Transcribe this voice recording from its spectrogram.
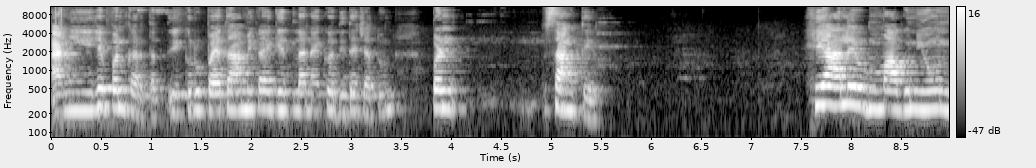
आणि हे पण करतात. एक रुपया तर आम्ही काय घेतला नाही कधी त्याच्यातून पण सांगते. हे आले मागून येऊन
